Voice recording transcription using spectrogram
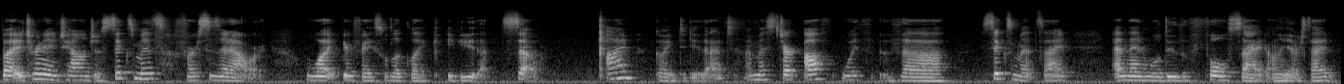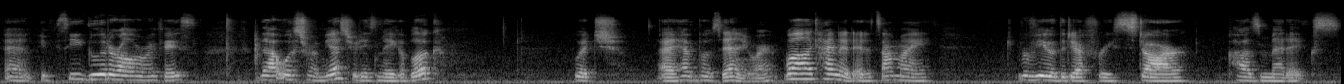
But it turned into a challenge of six minutes versus an hour what your face would look like if you do that. So I'm going to do that. I'm to start off with the six minute side and then we'll do the full side on the other side. And if you see glitter all over my face that was from yesterday's makeup look which I haven't posted anywhere. Well I kind of did. It's on my review of the Jeffree Star Cosmetics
